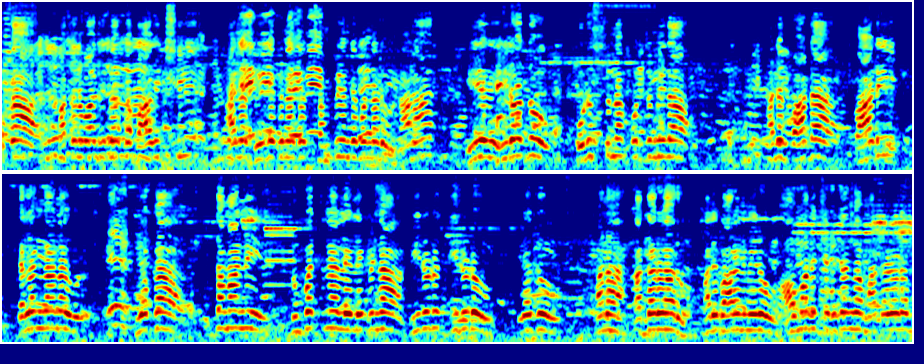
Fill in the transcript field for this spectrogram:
ఒక మతనవాదిగా భావించి ఆయన బీజేపీ నాయకుడు చంపిన చెప్పన్నాడు. నానా ఈ ఈరోజు పొడుస్తున్న పొద్దు మీద అనే పాట పాడి తెలంగాణ ఈ యొక్క ఉద్యమాన్ని దుంపెత్తిన లేపిన వీరుడు ధీరుడు ఈరోజు మన గద్దర్ గారు. మరి వారిని మీరు అవమానించే విధంగా మాట్లాడడం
